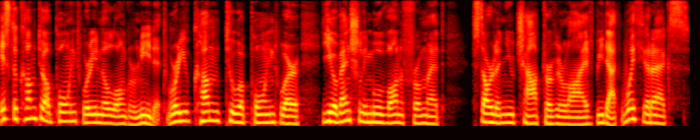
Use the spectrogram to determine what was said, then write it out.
is to come to a point where you no longer need it, where you come to a point where you eventually move on from it start a new chapter of your life, be that with your ex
